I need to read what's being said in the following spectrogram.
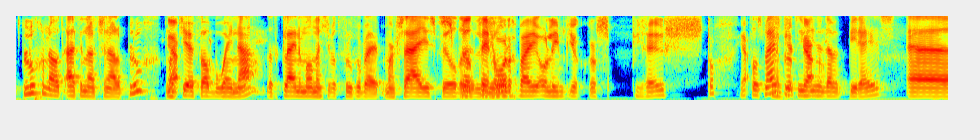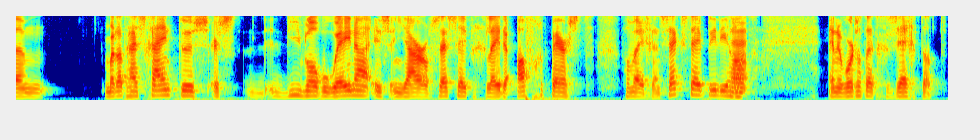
ploeggenoot uit de nationale ploeg. Ja. Mathieu Valbuena, dat kleine mannetje wat vroeger bij Marseille speelde. Speelt Lyon. tegenwoordig bij Olympiakos Piraeus, toch? Ja. Volgens mij speelt hij ja. inderdaad bij Piraeus. Ehm, maar dat hij schijnt dus... Er, is- die Valbuena is een jaar of zes, zeven geleden afgeperst... vanwege een sekstape die hij had. En er wordt altijd gezegd dat...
